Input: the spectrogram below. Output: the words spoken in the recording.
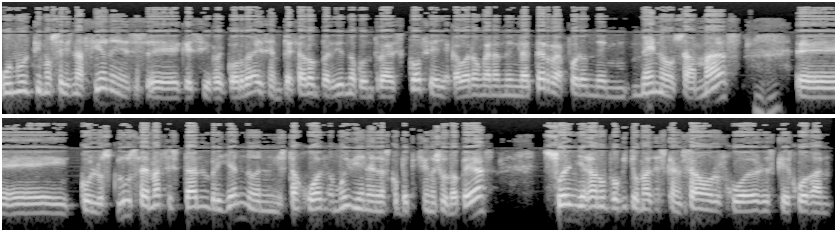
Un último seis naciones eh, que, si recordáis, empezaron perdiendo contra Escocia y acabaron ganando Inglaterra. Fueron de menos a más. Eh, con los clubs, además, están brillando, en- están jugando muy bien en las competiciones europeas. Suelen llegar un poquito más descansados los jugadores que juegan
